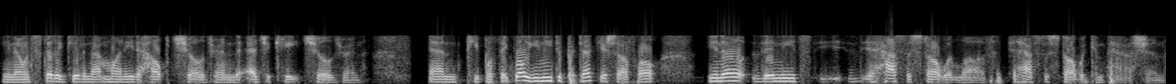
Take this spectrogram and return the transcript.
You know, instead of giving that money to help children, to educate children, and people think, well, you need to protect yourself. Well, you know, there needs it has to start with love. It has to start with compassion.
